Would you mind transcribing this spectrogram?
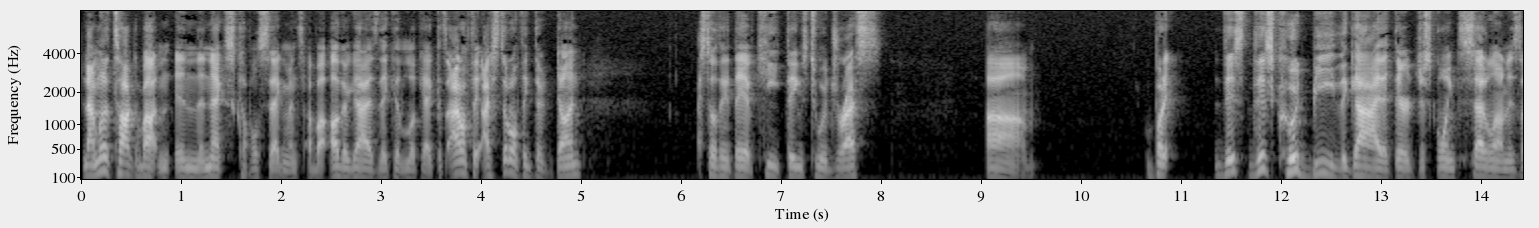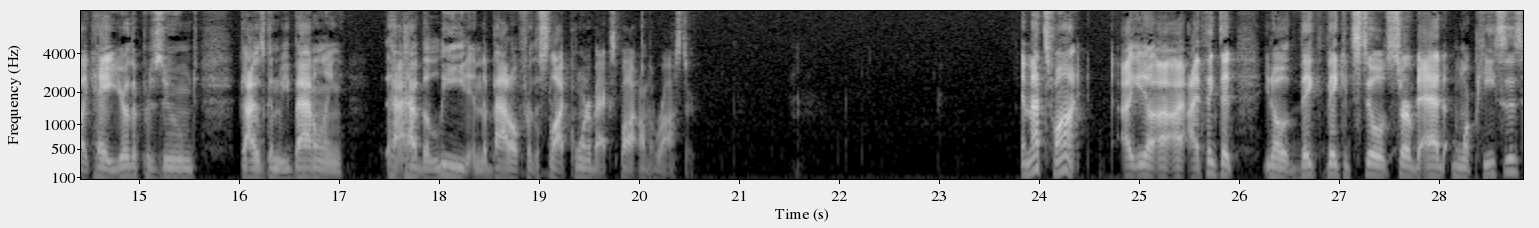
Now I'm going to talk about in, in the next couple segments about other guys they could look at because I don't think I still don't think they're done. I still think they have key things to address. Um, but it, this this could be the guy that they're just going to settle on. Is like, hey, you're the presumed guy who's going to be battling, have the lead in the battle for the slot cornerback spot on the roster, and that's fine. I, you know, I, I think that you know they they could still serve to add more pieces,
